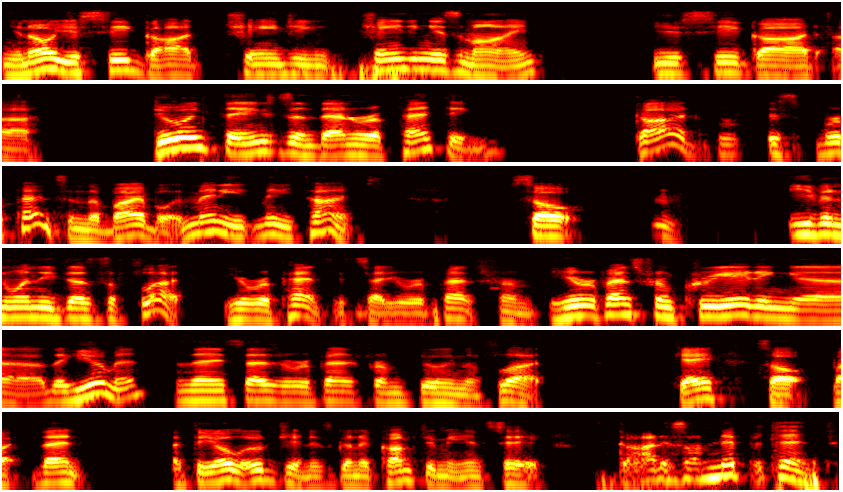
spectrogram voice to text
You know, you see God changing changing his mind. You see God uh, doing things and then repenting. God is repents in the Bible many many times. So hmm. even when he does the flood, he repents. It said he repents from he repents from creating uh, the human, and then it says he repents from doing the flood. Okay, so but then a theologian is going to come to me and say, God is omnipotent.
